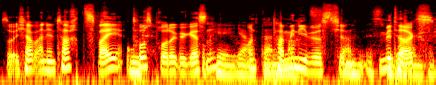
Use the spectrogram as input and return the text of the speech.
So, ich habe an dem Tag zwei Gut. Toastbrote gegessen Okay, ja. und ein paar Mini-Würstchen mittags.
